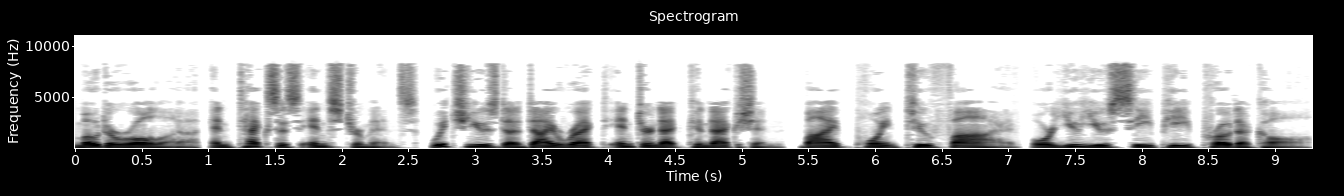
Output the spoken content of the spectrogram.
Motorola, and Texas Instruments which used a direct internet connection by .25 or UUCP protocol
